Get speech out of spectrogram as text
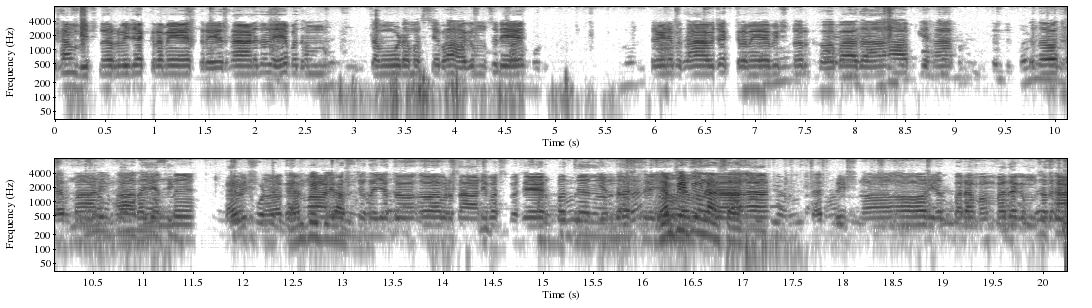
इथं विष्णुर्विजक्रमे त्रेधानि तदेपथं समूढमस्य भागं सुरे त्रीणि पथा विचक्रमे विष्णुर्घोपादाभ्यः ततो धर्माणि धारयन् विष्णुकर्माणि व्रतानि वस्पसे ఎంపీపీ ఉన్నారు సార్. तद्विष्णोर्यत्परमं पदकं सदा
